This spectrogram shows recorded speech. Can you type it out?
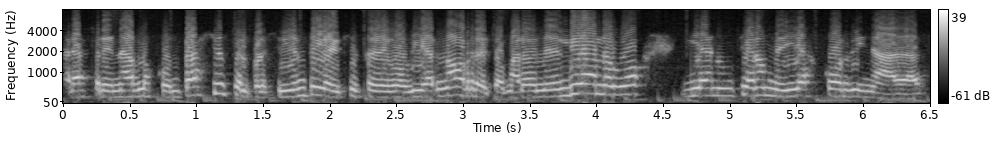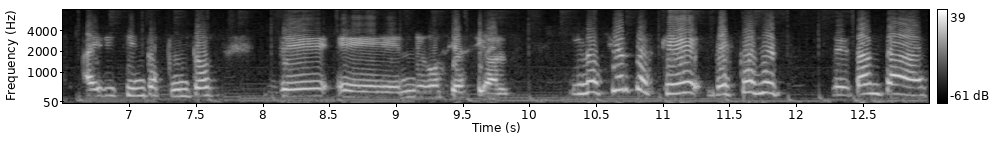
para frenar los contagios. El presidente y el jefe de gobierno retomaron el diálogo y anunciaron medidas coordinadas. Hay distintos puntos de eh, negociación. Y lo cierto es que después de tantas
